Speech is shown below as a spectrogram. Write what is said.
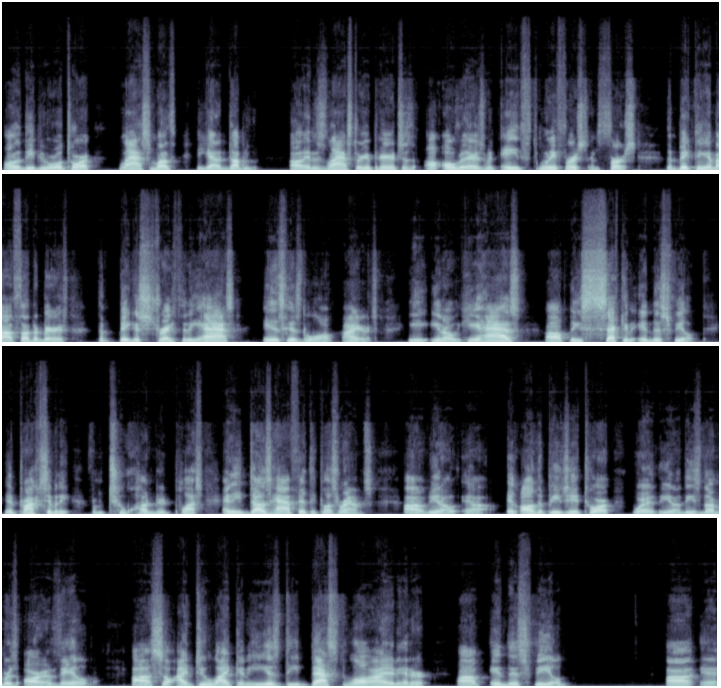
on the DP World Tour last month, he got a W. Uh, in his last three appearances over there has been eighth, 21st, and first. The big thing about Thunderbears, the biggest strength that he has is his long irons. He, you know, he has uh, he's second in this field in proximity from 200 plus, and he does have 50 plus rounds. Uh, you know, uh, in, on the PGA Tour where you know these numbers are available. Uh, so I do like him. He is the best long iron hitter uh, in this field, uh, eh,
